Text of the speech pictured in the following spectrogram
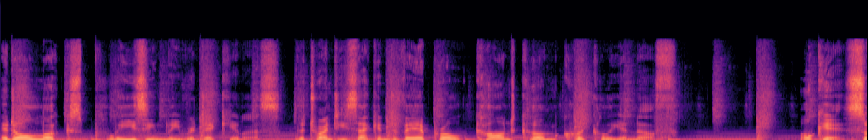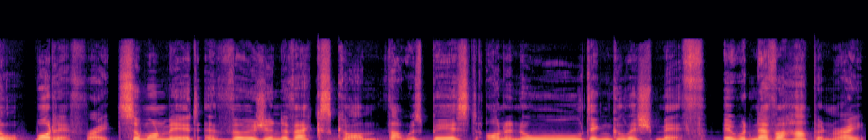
It all looks pleasingly ridiculous. The 22nd of April can't come quickly enough. Okay, so what if, right, someone made a version of XCOM that was based on an old English myth? It would never happen, right?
